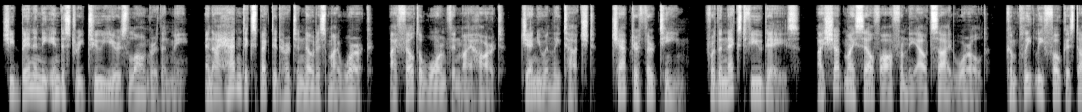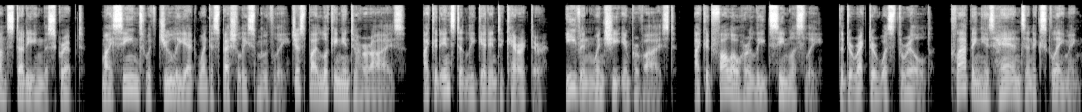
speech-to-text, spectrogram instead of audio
She'd been in the industry two years longer than me, and I hadn't expected her to notice my work. I felt a warmth in my heart, genuinely touched. Chapter 13. For the next few days, I shut myself off from the outside world, completely focused on studying the script. My scenes with Juliet went especially smoothly. Just by looking into her eyes, I could instantly get into character. Even when she improvised, I could follow her lead seamlessly. The director was thrilled, clapping his hands and exclaiming,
